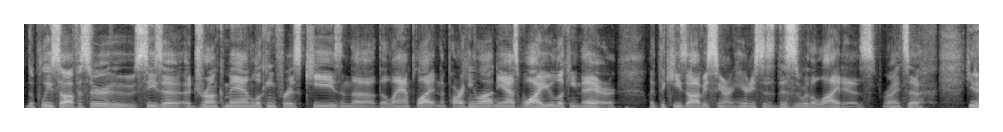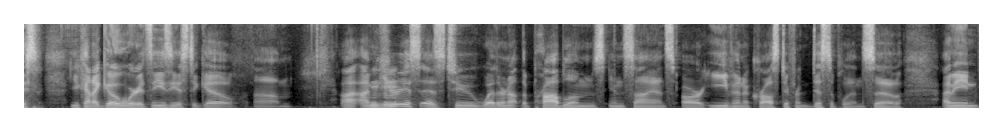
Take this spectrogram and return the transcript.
the police officer who sees a, a, drunk man looking for his keys in the, the lamplight in the parking lot, and he asks, "Why are you looking there?" Like the keys obviously aren't here, and he says, "This is where the light is." Right. So you just you kind of go where it's easiest to go. Um, I, am mm-hmm. curious as to whether or not the problems in science are even across different disciplines. So, I mean,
